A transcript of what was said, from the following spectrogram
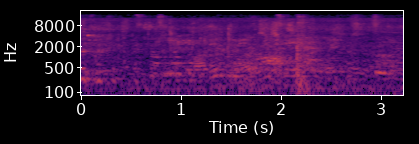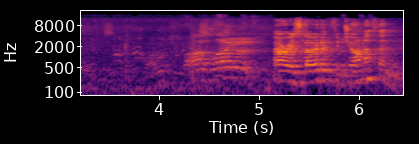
Bar voted loaded for Jonathan.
